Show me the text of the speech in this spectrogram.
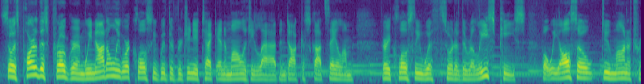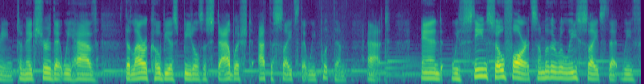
So as part of this program, we not only work closely with the Virginia Tech Entomology Lab and Dr. Scott Salom, very closely with sort of the release piece, but we also do monitoring to make sure that we have the Laricobius beetles established at the sites that we put them at. And we've seen so far at some of the release sites that we've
